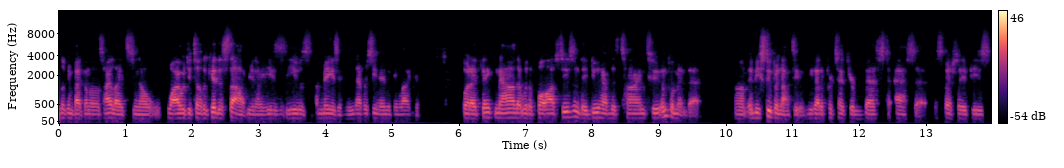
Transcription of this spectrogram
looking back on those highlights, you know, why would you tell the kid to stop? You know, he's he was amazing. Never seen anything like it. But I think now that with a full off season, they do have this time to implement that. Um, it'd be stupid not to. You got to protect your best asset, especially if he's,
